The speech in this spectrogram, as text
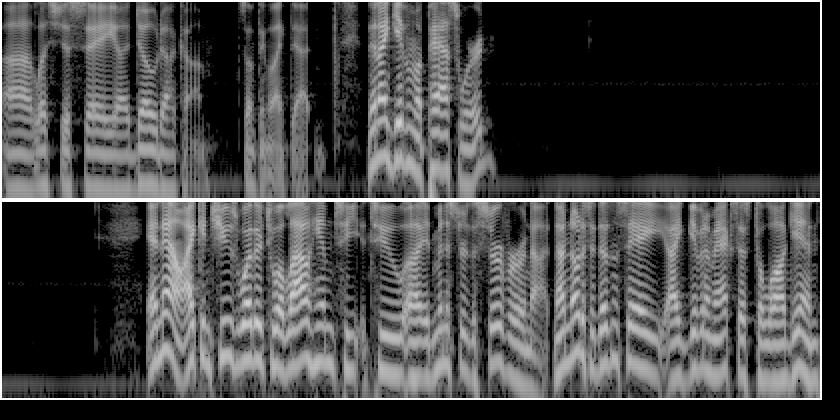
uh, let's just say, uh, doe.com, something like that. Then I give him a password. And now I can choose whether to allow him to, to uh, administer the server or not. Now, notice it doesn't say I've given him access to log in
